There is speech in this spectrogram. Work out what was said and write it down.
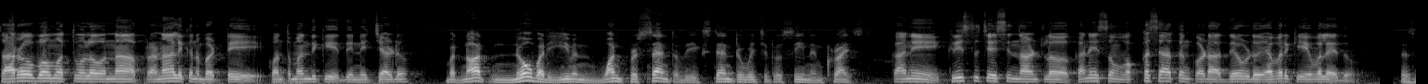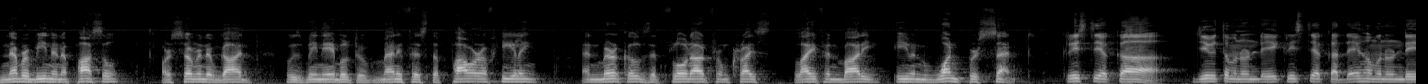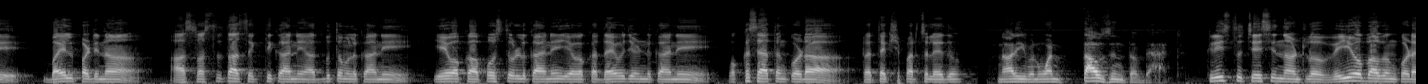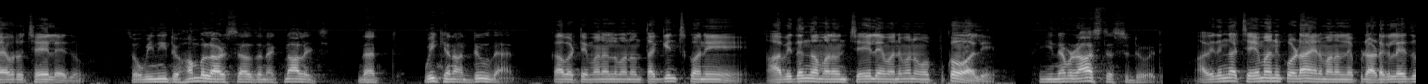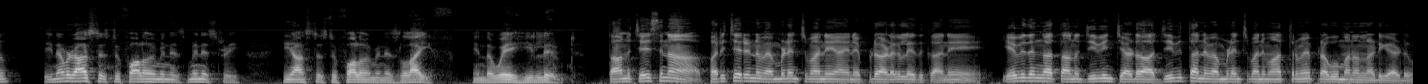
సార్వభౌమత్వంలో ఉన్న ప్రణాళికను బట్టి కొంతమందికి దీన్ని ఇచ్చాడు. But not nobody, even 1% of the extent to which it was seen in Christ. కానీ క్రీస్తు చేసిన దాంట్లో కనీసం ఒక్క శాతం కూడా దేవుడు ఎవరికి ఇవ్వలేదు There's never been an apostle or servant of God who's been able to manifest the power of healing and miracles that flowed out from Christ's life and body, even 1%. క్రీస్తు యొక్క జీవితం నుండి క్రీస్తు యొక్క దేహము నుండి బయలుపడిన ఆ స్వస్థతా శక్తి కానీ అద్భుతములు కానీ ఏ ఒక్క అపోస్తుళ్ళు కానీ ఏ ఒక్క దైవజనుడు కానీ ఒక్క శాతం కూడా ప్రత్యక్షపరచలేదు Not even one thousandth of that. క్రీస్తు చేసిన దాంట్లో వెయ్యో భాగం కూడా ఎవరు చేయలేదు So we need to humble ourselves and acknowledge that we cannot do that. కాబట్టి మనల్ని మనం తగ్గించుకొని ఆ విధంగా మనం చేయలేమని మనం ఒప్పుకోవాలి He never asked us to do it. ఆ విధంగా చేయమని కూడా ఆయన మనల్ని ఎప్పుడు అడగలేదు He never asked us to follow him in his ministry. He asked us to follow him in his life, in the way he lived. తాను చేసిన పరిచర్యను వెంబడించమని ఆయన ఎప్పుడు అడగలేదు కానీ ఏ విధంగా తాను జీవించాడో ఆ జీవితాన్ని వెంబడించమని మాత్రమే ప్రభు మనల్ని అడిగాడు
